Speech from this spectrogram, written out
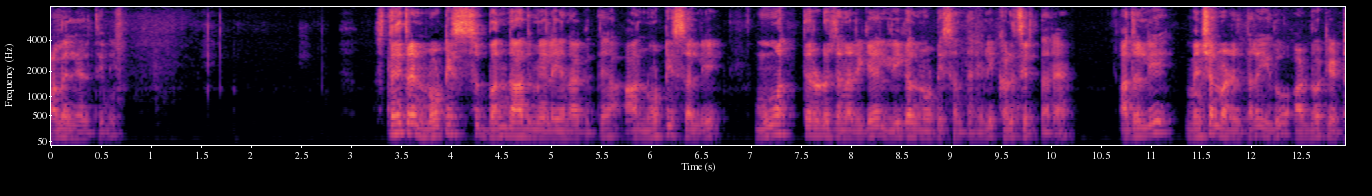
ಆಮೇಲೆ ಹೇಳ್ತೀನಿ. ಸ್ನೇಹಿತರೆ ನೋಟಿಸ್ ಬಂದಾದ ಮೇಲೆ ಏನಾಗುತ್ತೆ? ಆ ನೋಟಿಸಲ್ಲಿ ಮೂವತ್ತೆರಡು ಜನರಿಗೆ ಲೀಗಲ್ ನೋಟಿಸ್ ಅಂತ ಹೇಳಿ ಕಳಿಸಿರ್ತಾರೆ. ಅದರಲ್ಲಿ ಮೆನ್ಷನ್ ಮಾಡಿರ್ತಾರೆ, ಇದು ಅಡ್ವೊಕೇಟ್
